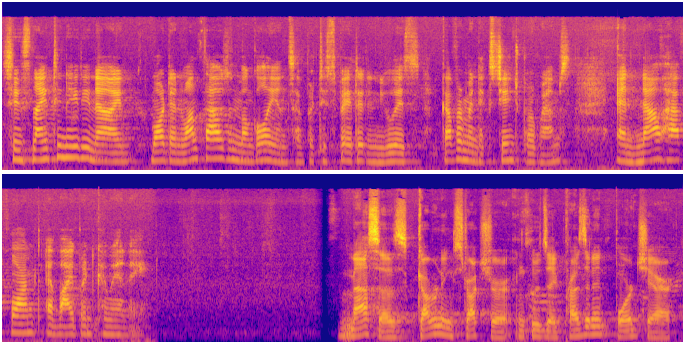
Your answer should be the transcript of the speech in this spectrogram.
Since 1989, more than 1,000 Mongolians have participated in U.S. government exchange programs and now have formed a vibrant community. MASA's governing structure includes a president board chair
